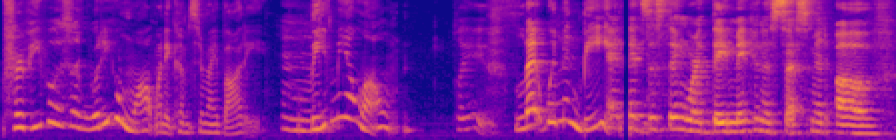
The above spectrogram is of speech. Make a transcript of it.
for people, it's like, what do you want when it comes to my body? Mm-hmm. Leave me alone. please. Let women be. And it's this thing where they make an assessment of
